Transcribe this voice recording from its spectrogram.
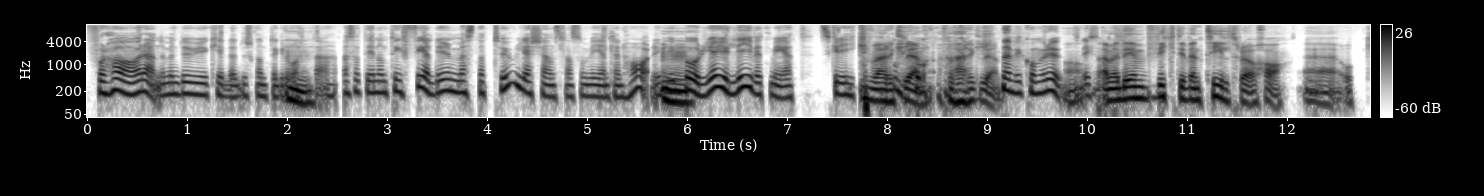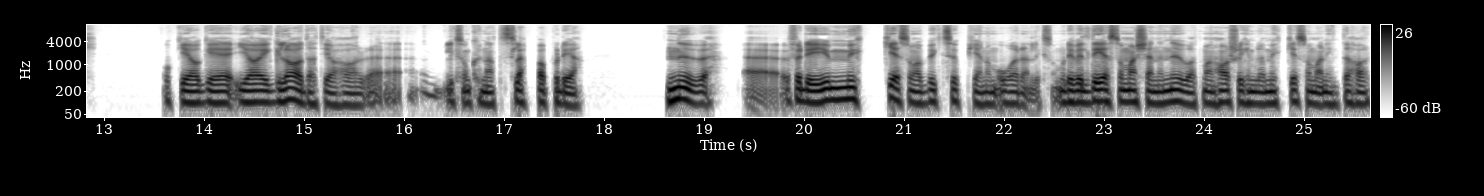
får höra Nej, men du är ju kille, du ska inte gråta. Mm. Alltså att det är någonting fel. Det är den mest naturliga känslan som vi egentligen har. Vi mm. börjar ju livet med att skrika verkligen, och gråta verkligen. när vi kommer ut. Ja. Liksom. Ja, men det är en viktig ventil tror jag att ha. Mm. Eh, och och jag, är, jag är glad att jag har eh, liksom kunnat släppa på det nu. Eh, för det är ju mycket som har byggts upp genom åren. Liksom. Och Det är väl det som man känner nu, att man har så himla mycket som man inte har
